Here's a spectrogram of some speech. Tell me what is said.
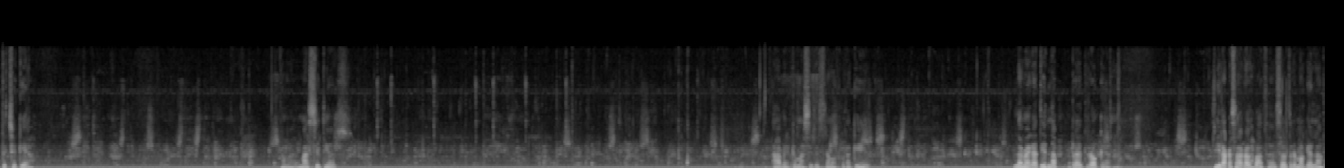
te chequea. A ver, más sitios. A ver qué más sitios tenemos por aquí. La megatienda Red Rocket. Y la casa de la calabaza, esa la tenemos aquí al lado.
